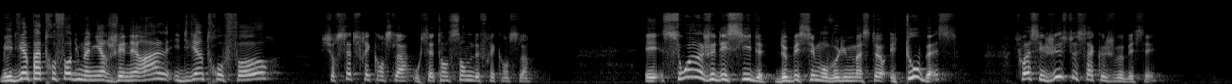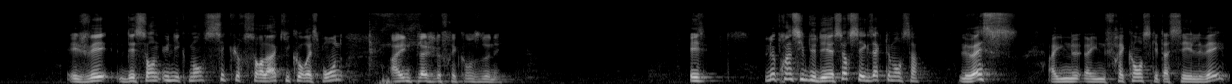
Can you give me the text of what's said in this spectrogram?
Mais il devient pas trop fort d'une manière générale, il devient trop fort sur cette fréquence-là, ou cet ensemble de fréquences-là. Et soit je décide de baisser mon volume master et tout baisse, soit c'est juste ça que je veux baisser, et je vais descendre uniquement ces curseurs-là qui correspondent à une plage de fréquence donnée. Et le principe du DSR, c'est exactement ça. Le S a une, fréquence qui est assez élevée,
